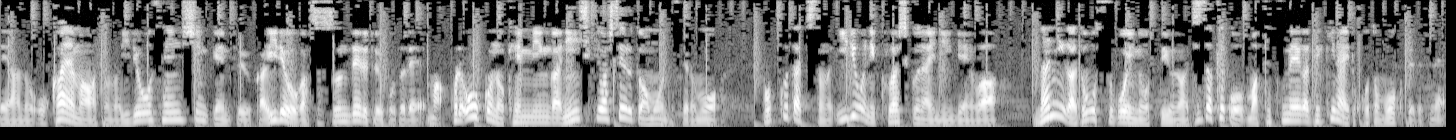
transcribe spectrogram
えーあの、岡山はその医療先進権というか医療が進んでいるということで、まあ、これ多くの県民が認識はしているとは思うんですけども、僕たちその医療に詳しくない人間は、何がどうすごいのっていうのは実は結構、まあ、説明ができないことも多くてですね、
